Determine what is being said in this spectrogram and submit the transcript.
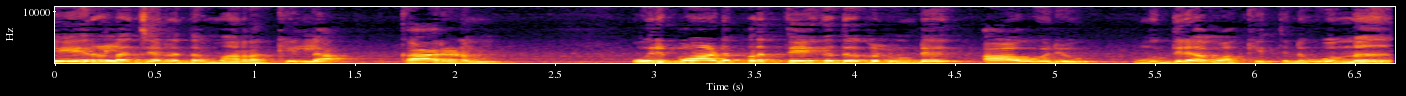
കേരള ജനത മറക്കില്ല. കാരണം ഒരുപാട് പ്രത്യേകതകളുണ്ട് ആ ഒരു മുദ്രാവാക്യത്തിന്. ഒന്ന്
